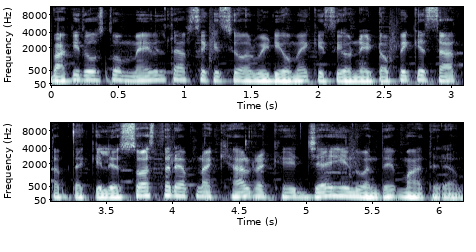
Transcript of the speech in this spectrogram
बाकी दोस्तों, मैं मिलता आपसे किसी और वीडियो में, किसी और नए टॉपिक के साथ। तब तक के लिए स्वस्थ रहे, अपना ख्याल रखे। जय हिंद, वंदे मातरम।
